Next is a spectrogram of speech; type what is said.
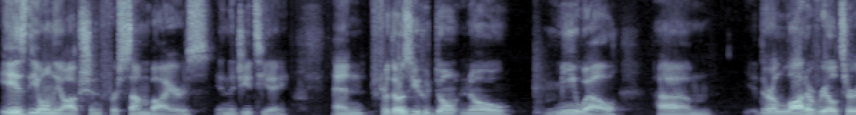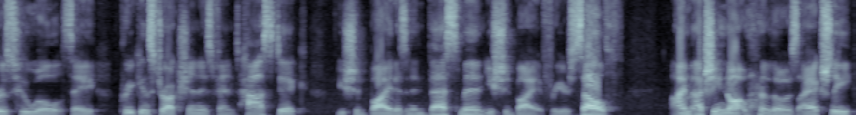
is the only option for some buyers in the GTA. And for those of you who don't know me well, um, there are a lot of realtors who will say pre-construction is fantastic. You should buy it as an investment. You should buy it for yourself. I'm actually not one of those. I actually,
